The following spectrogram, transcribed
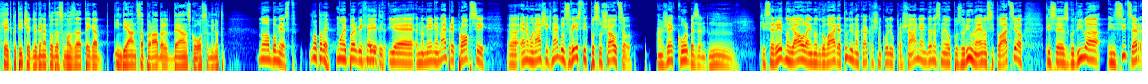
hate kotiček, glede na to, da smo za tega indijanca porabili dejansko 8 minut? No, bom jaz. No, pa dej. Moj prvi hate je namenjen najprej propsi uh, enemu naših najbolj zvestih poslušalcev, Anže Kolbezen. Mm. Ki se redno javlja in odgovarja tudi na kakršne koli vprašanja. In danes me je opozoril na eno situacijo, ki se je zgodila in sicer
